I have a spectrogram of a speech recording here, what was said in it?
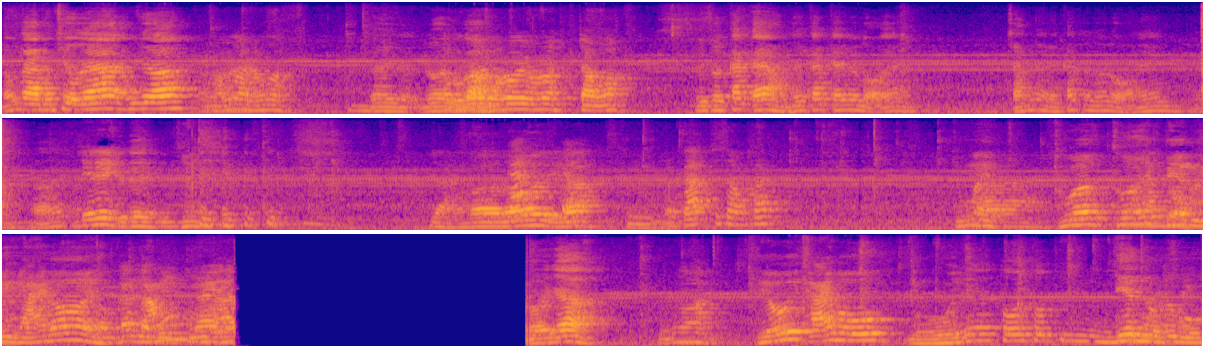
Đóng gà 1 triệu ra, đúng chưa? đúng rồi đúng rồi. Đây, rồi, đúng rồi, rồi. đúng rồi đúng rồi. Chồng không? Tôi cho cắt cái không? Tôi cắt cái nó đỏ này Trắng này cắt cho nó đỏ lên Đấy Chia đi. Chia đi. Giả vờ thôi thì ra ừ. Phải cắt chứ sao cắt. Chúng mày thua thua hết tiền vì gái thôi. Lắm gái. Rồi nhá. Đúng rồi. Thiếu cái cái bù. Đấy, tôi tôi điên rồi tôi bù.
